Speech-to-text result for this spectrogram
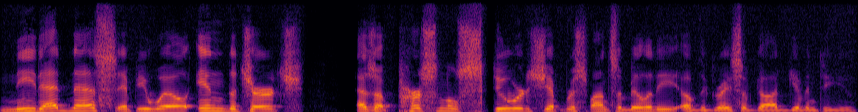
neededness, if you will, in the church as a personal stewardship responsibility of the grace of God given to you.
